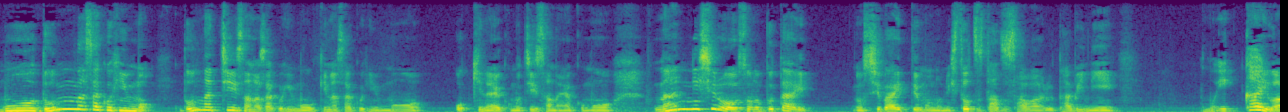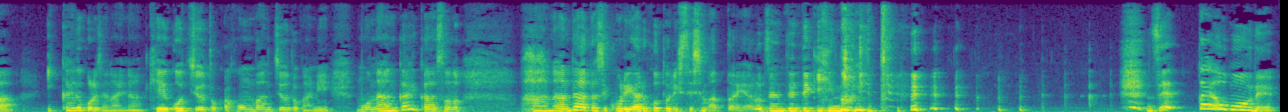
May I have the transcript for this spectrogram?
もうどんな作品もどんな小さな作品も大きな作品も大きな役も小さな役も何にしろその舞台の芝居っていうものに一つ携わるたびにもう一回は一回どころじゃないな。稽古中とか本番中とかにもう何回かその「ああなんで私これやることにしてしまったんやろ。全然できひんのに」って。絶対思うねん。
